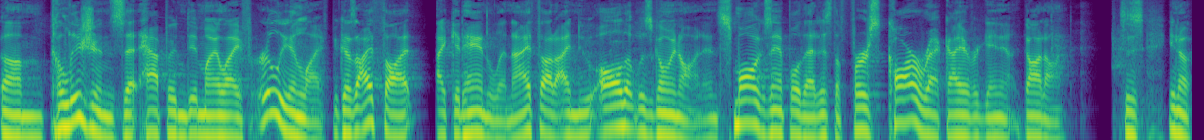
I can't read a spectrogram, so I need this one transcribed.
um, collisions that happened in my life early in life because I thought I could handle it and I thought I knew all that was going on. And small example of that is the first car wreck I ever got on. Says, you know,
